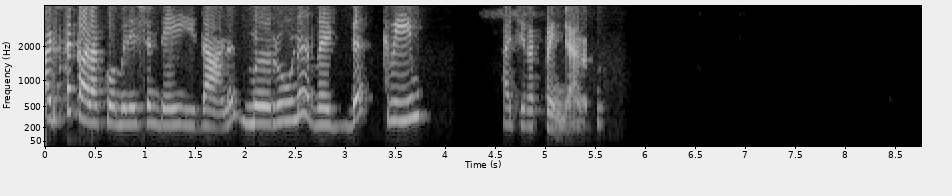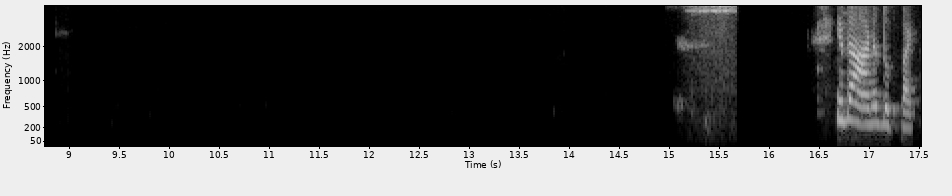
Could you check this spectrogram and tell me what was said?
അടുത്ത കളർ കോമ്പിനേഷൻ ഡേ ഇതാണ് maroon red cream ajrakh pant ആണ്. ഇതാണ് ദുപ്പട്ട.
